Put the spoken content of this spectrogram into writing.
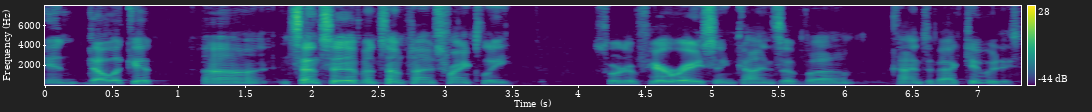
in delicate, uh, sensitive, and sometimes frankly, sort of hair-raising kinds of, uh, kinds of activities.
